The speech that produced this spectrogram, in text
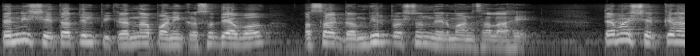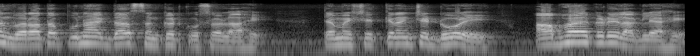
त्यांनी शेतातील पिकांना पाणी कसं द्यावं असा गंभीर प्रश्न निर्माण झाला आहे. त्यामुळे शेतकऱ्यांवर आता पुन्हा एकदा संकट कोसळलं आहे. त्यामुळे शेतकऱ्यांचे डोळे आभाळाकडे लागले आहे.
